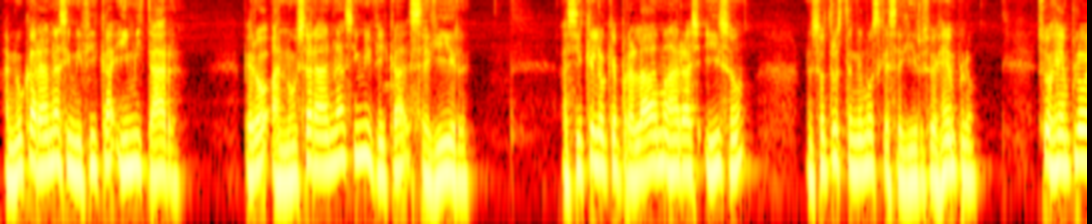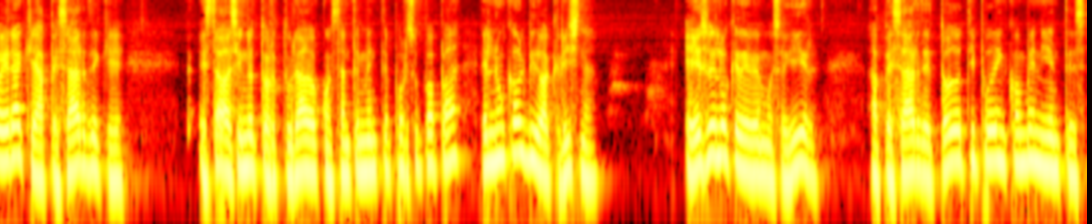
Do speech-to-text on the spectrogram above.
Anukarana significa imitar, pero anusarana significa seguir. Así que lo que Prahlada Maharaj hizo, nosotros tenemos que seguir su ejemplo. Su ejemplo era que a pesar de que estaba siendo torturado constantemente por su papá, él nunca olvidó a Krishna. Eso es lo que debemos seguir. A pesar de todo tipo de inconvenientes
